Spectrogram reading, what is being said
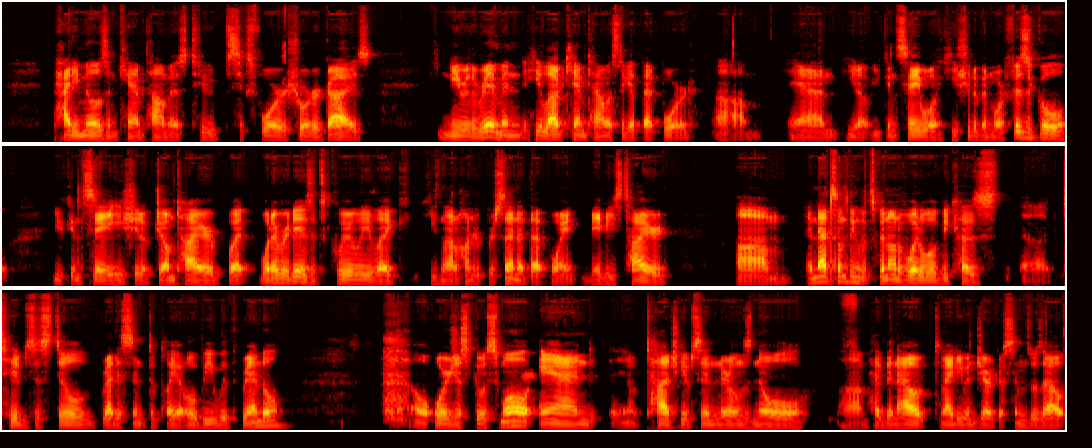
Patty Mills and Cam Thomas, two six four shorter guys, near the rim, and he allowed Cam Thomas to get that board. Um, and you know, you can say, well, he should have been more physical. You can say he should have jumped higher, but whatever it is, it's clearly like he's not 100% at that point. Maybe he's tired. Um, and that's something that's been unavoidable because uh, Tibbs is still reticent to play Obi with Randle or, or, just go small. And, you know, Taj Gibson, Nerlens Noel um, have been out. Tonight, even Jericho Sims was out.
